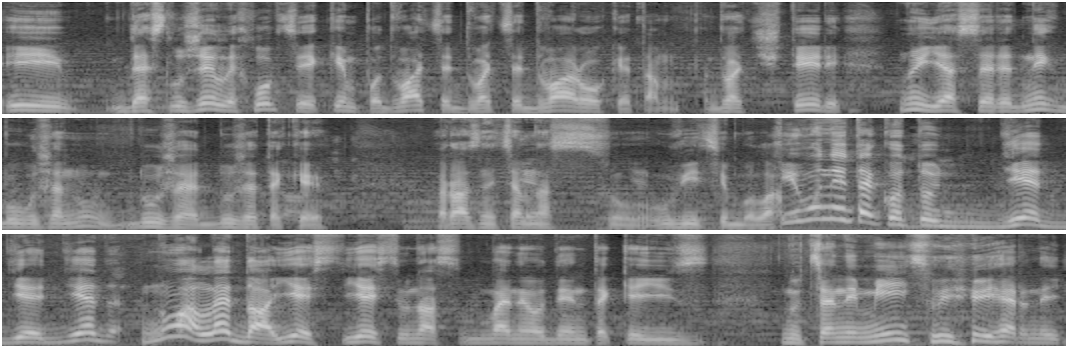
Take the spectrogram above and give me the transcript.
І де служили хлопці, яким по 20-22 роки, там 24. Ну і я серед них був вже ну, дуже, дуже таки. Різниця в нас у- у віці була. І вони так от дід, дід, дід. Ну, але да, є, є у нас в мене один такий, ну це не мій суєвірний,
